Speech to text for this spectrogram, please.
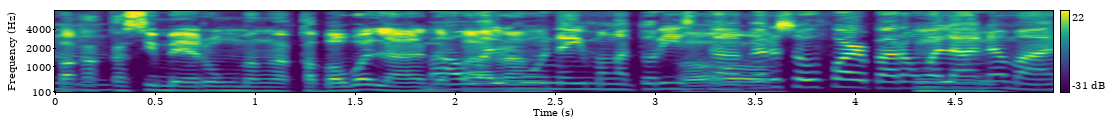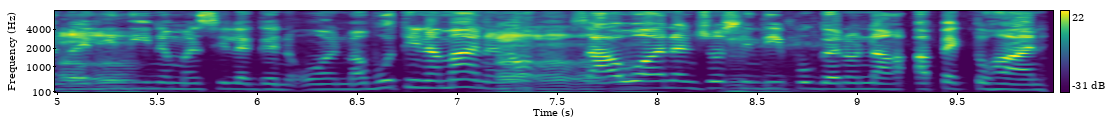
Baka kasi merong mga kabawalan na Bawal parang... muna yung mga turista. Oo. Pero so far, parang wala naman dahil Oo. hindi naman sila ganoon. Mabuti naman, ano? Oo, Sa awa ng Diyos, hindi po ganoon na apektuhan.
